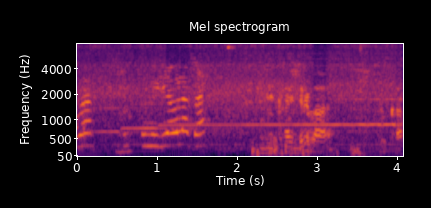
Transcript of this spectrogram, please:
बाबा तुम्ही जेवला का? मी खाईल रे बा. तू खा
